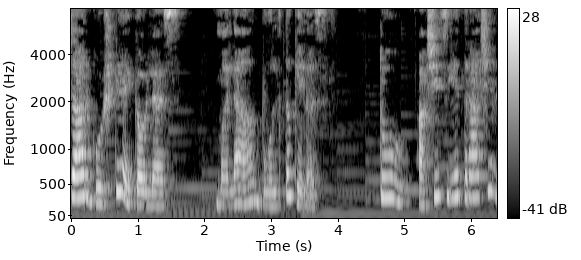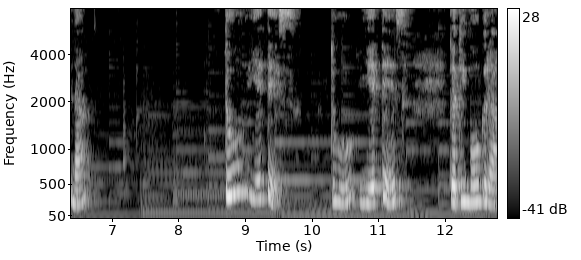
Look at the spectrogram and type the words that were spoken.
चार गोष्टी ऐकवल्यास. मला बोलत केलंस. तू अशीच येत राहशील ना? तू येतेस. तू येतेस. कधी मोगरा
